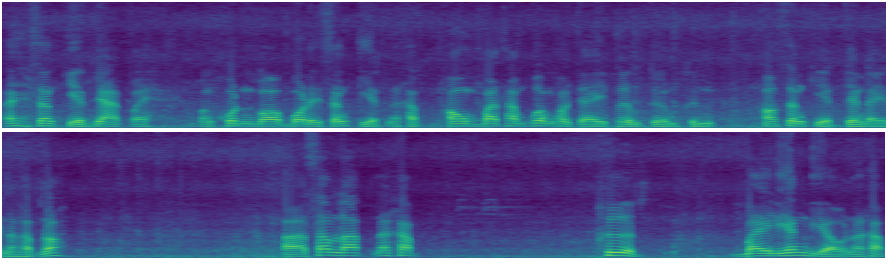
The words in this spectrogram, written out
เอ้ยสังเกตยากไป บางคนบ่บ่ได้สังเกตนะครับเฮามาทำความเข้าใจเพิ่มเติมขึ้นเฮาสังเกตจังไดนะครับเนาะอ่าสำหรับนะครับ พืชใบเลี้ยงเดี่ยวนะครับ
